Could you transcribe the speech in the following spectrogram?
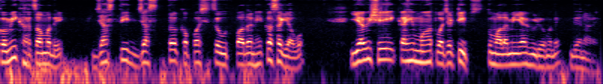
कमी खर्चामध्ये जास्तीत जास्त कपाशीचं उत्पादन हे कसं घ्यावं? याविषयी काही महत्त्वाच्या टिप्स तुम्हाला मी या व्हिडिओमध्ये देणार आहे.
